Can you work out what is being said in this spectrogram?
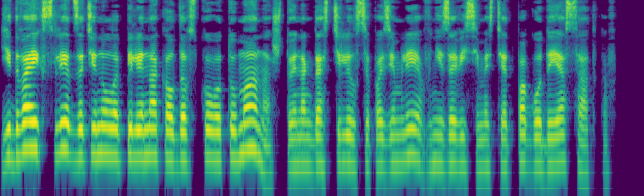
Едва их след затянула пелена колдовского тумана, что иногда стелился по земле вне зависимости от погоды и осадков,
